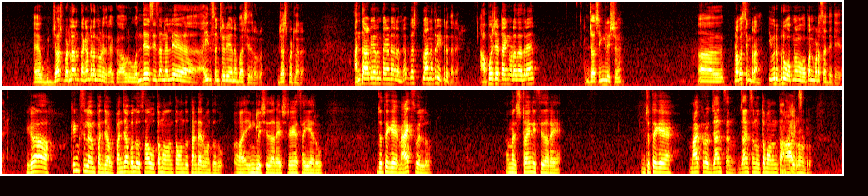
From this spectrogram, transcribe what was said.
ಜಾಸ್ ಬಟ್ಲರ್ನ ತಗೊಂಡ್ರೆ ನೋಡಿದ್ರೆ ಅವರು ಒಂದೇ ಸೀಸನಲ್ಲಿ ಐದು ಸೆಂಚುರಿಯನ್ನು ಬಾರಿಸಿದ್ರು ಅವರು ಜಾಸ್ ಬಟ್ಲರ್ ಅಂಥ ಆಟಗಾರನ ತಗೊಂಡಾರೆ ಅಂದರೆ ಬೆಸ್ಟ್ ಪ್ಲಾನ್ ಅಂದರೆ ಇಟ್ಟಿರ್ತಾರೆ. ಆಪೋಸಿಟ್ ಆಗಿ ನೋಡೋದಾದರೆ ಜಾಸ್ ಇಂಗ್ಲೀಷ್ ಪ್ರಭಾಸ್ ಇಮ್ರಾನ್ ಇವರಿಬ್ಬರು ಓಪನ್ ಓಪನ್ ಮಾಡೋ ಸಾಧ್ಯತೆ ಇದೆ. ಈಗ ಕಿಂಗ್ಸ್ ಇಲೆವೆನ್ ಪಂಜಾಬ್ ಪಂಜಾಬಲ್ಲೂ ಸಹ ಉತ್ತಮವಾದಂಥ ಒಂದು ತಂಡ ಇರುವಂಥದ್ದು. ಇಂಗ್ಲೀಷ್ ಇದ್ದಾರೆ ಶ್ರೇಯಸ್ ಅಯ್ಯರು. ಜೊತೆಗೆ ಮ್ಯಾಕ್ಸ್ವೆಲ್ಲು ಆಮೇಲೆ ಸ್ಟೈನಿಸ್ ಇದ್ದಾರೆ. ಜೊತೆಗೆ ಮ್ಯಾಕ್ರೋ ಜಾನ್ಸನ್ ಜಾನ್ಸನ್ ಉತ್ತಮವಾದಂತಹ ಆಲ್ರೌಂಡ್ರು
